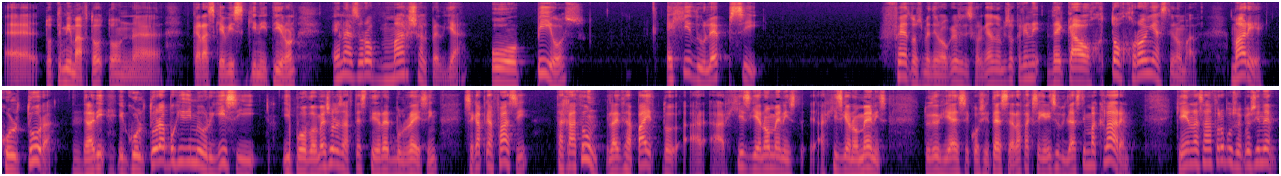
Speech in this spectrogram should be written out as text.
ε, το τμήμα αυτό των ε, κατασκευής κινητήρων. Ένας Rob Marshall, παιδιά, ο οποίος έχει δουλέψει φέτος με την ολοκλήρωση της χρονιάς, νομίζω κλείνει 18 χρόνια στην ομάδα. Μάριε, κουλτούρα. Δηλαδή η κουλτούρα που έχει δημιουργήσει οι υποδομές όλες αυτές στη Red Bull Racing, σε κάποια φάση Θα χαθούν. Δηλαδή θα πάει το αρχής γενόμενης, αρχής γενομένης του 2024 θα ξεκινήσει δουλειά στη McLaren. Και είναι ένας άνθρωπος ο οποίος είναι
